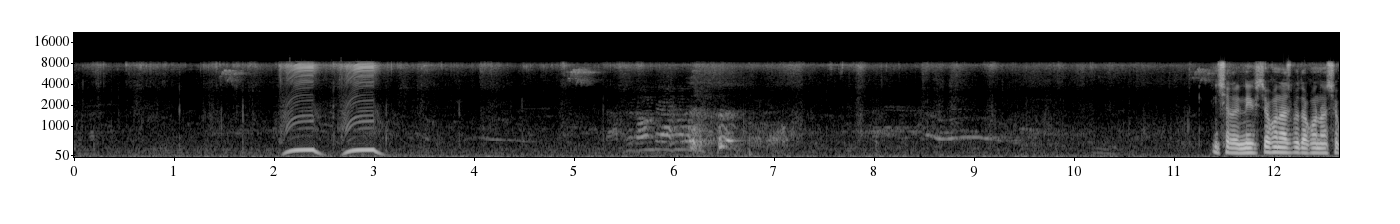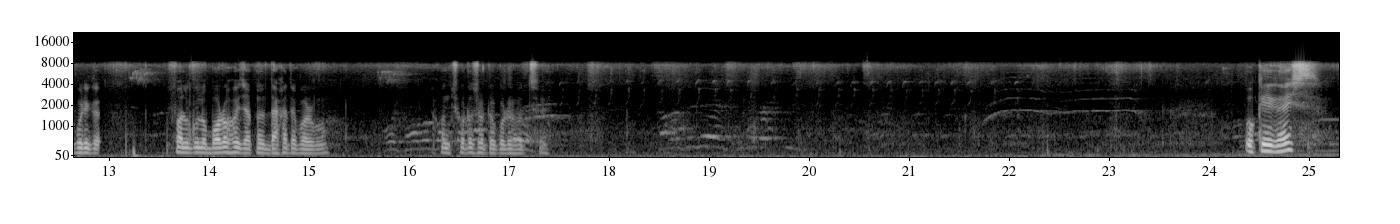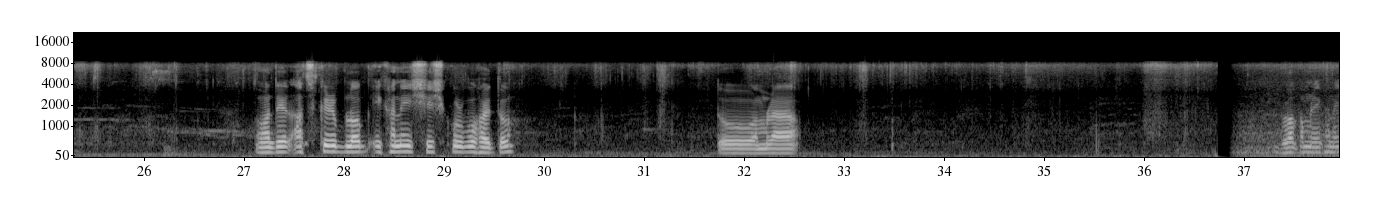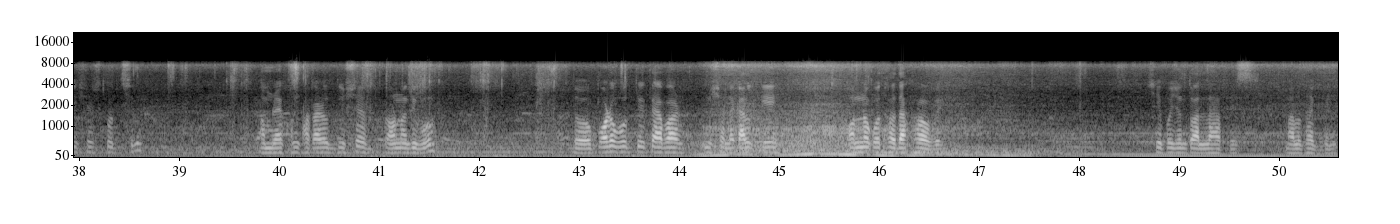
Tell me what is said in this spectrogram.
ইনশাল্লাহ নেক্সট যখন আসবে তখন আশা করি ফলগুলো বড় হয়ে যায় আপনাদের দেখাতে পারব। এখন ছোট ছোট করে হচ্ছে। ওকে গাইস আমাদের আজকের ব্লগ এখানেই শেষ করব হয়তো। তো আমরা ব্লগ আমরা এখানেই শেষ করছি। আমরা এখন ঢাকার উদ্দেশ্যে রওনা দিব। তো পরবর্তীতে আবার ইনশাল্লাহ কালকে অন্য কোথাও দেখা হবে। সে পর্যন্ত আল্লাহ হাফেজ। ভালো থাকবেন।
